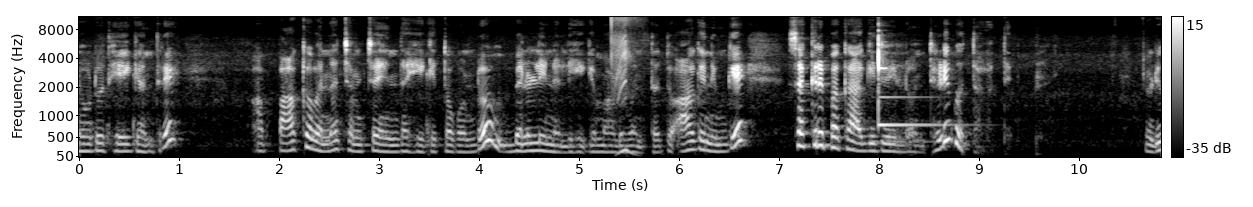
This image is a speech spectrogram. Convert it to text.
ನೋಡೋದು ಹೇಗೆ ಅಂದರೆ, ಆ ಪಾಕವನ್ನು ಚಮಚೆಯಿಂದ ಹೀಗೆ ತಗೊಂಡು ಬೆರಳಿನಲ್ಲಿ ಹೀಗೆ ಮಾಡುವಂಥದ್ದು. ಆಗ ನಿಮಗೆ ಸಕ್ಕರೆ ಪಾಕ ಆಗಿದೆಯೋ ಇಲ್ಲೋ ಅಂಥೇಳಿ ಗೊತ್ತಾಗುತ್ತೆ. ನೋಡಿ,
